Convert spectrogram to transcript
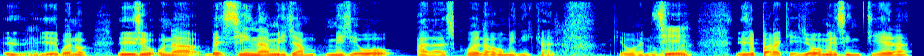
y, bueno, dice, una vecina me, me llevó a la escuela dominical. Qué bueno. Sí. Dice, para que yo me sintiera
